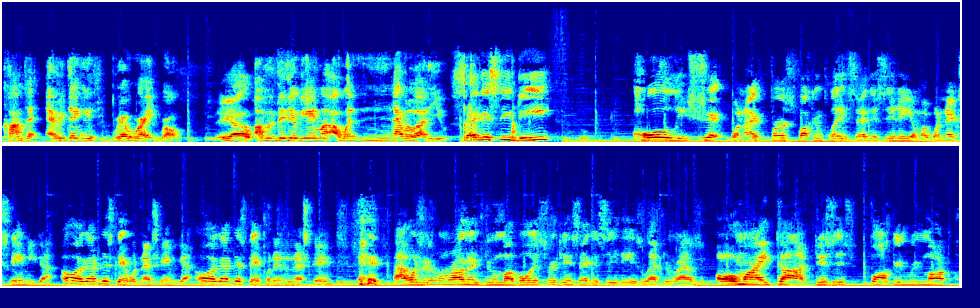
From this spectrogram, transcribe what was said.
content, everything is real right, bro. Yo. I'm a video gamer. I would never lie to you. Sega CD. Holy shit! When I first fucking played Sega CD, I'm like, "What next game you got?" Oh, I got this game. What next game you got? Oh, I got this game. Put in the next game. I was just running through my boys' freaking Sega CDs left and right. I was like, "Oh my god, this is fucking remarkable."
